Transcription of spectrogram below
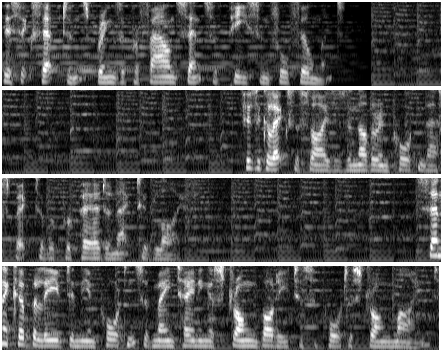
This acceptance brings a profound sense of peace and fulfillment. Physical exercise is another important aspect of a prepared and active life. Seneca believed in the importance of maintaining a strong body to support a strong mind.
